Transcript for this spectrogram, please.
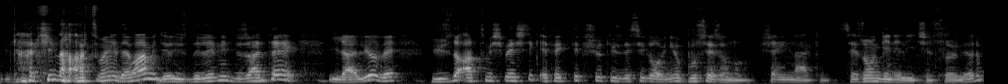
Larkin de artmaya devam ediyor. Yüzdelerini düzelterek ilerliyor ve %65'lik efektif şut yüzdesiyle oynuyor bu sezonu Shane Larkin. Sezon geneli için söylüyorum.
